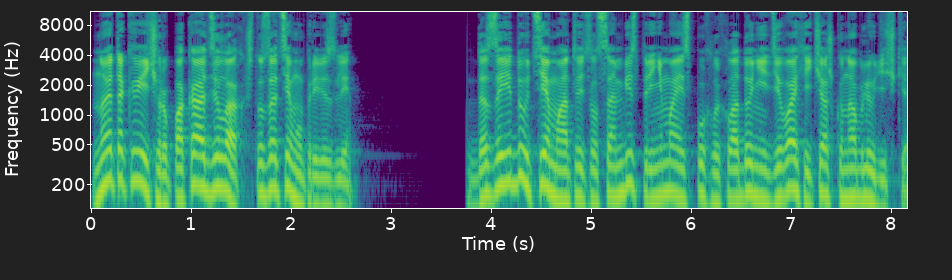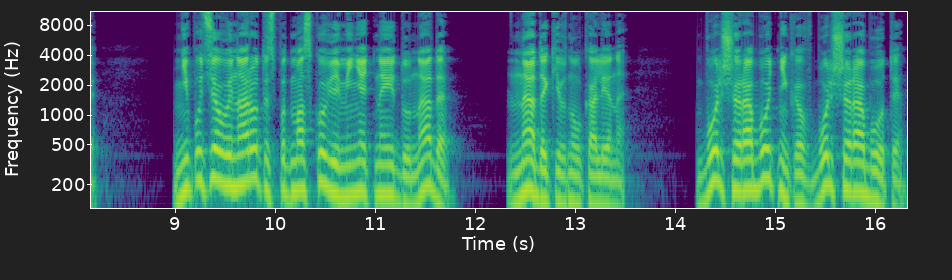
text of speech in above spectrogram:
Но это к вечеру, пока о делах, что за тему привезли. Да за еду тема, ответил самбис, принимая из пухлых ладоней девахи чашку на блюдечке. Непутевый народ из Подмосковья менять на еду надо? Надо, кивнул колено. Больше работников, больше работы.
